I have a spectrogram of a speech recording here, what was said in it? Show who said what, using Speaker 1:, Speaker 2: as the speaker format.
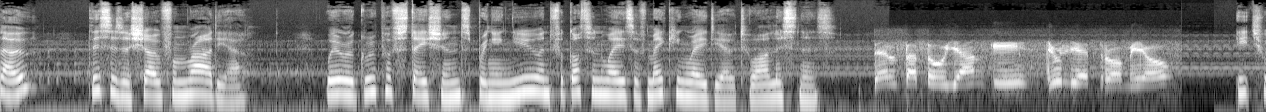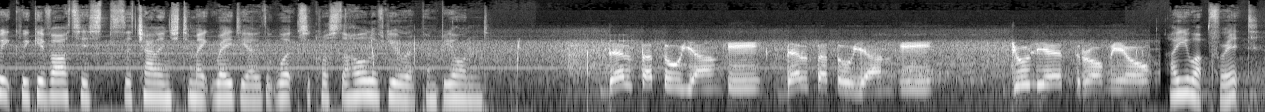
Speaker 1: Hello, this is a show from Radia. We're a group of stations bringing new and forgotten ways of making radio to our listeners.
Speaker 2: Delta 2 Yankee, Juliet Romeo.
Speaker 1: Each week we give artists the challenge to make radio that works across the whole of Europe and beyond.
Speaker 2: Delta 2 Yankee, Delta 2 Yankee, Juliet Romeo.
Speaker 1: Are you up for it?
